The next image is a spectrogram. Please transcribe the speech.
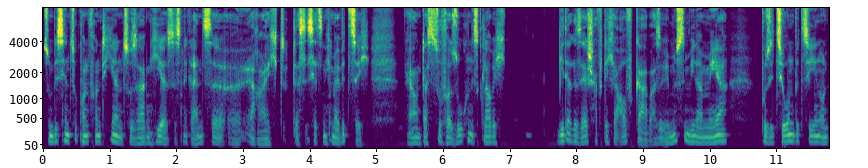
so ein bisschen zu konfrontieren, zu sagen, hier ist es eine Grenze äh, erreicht, das ist jetzt nicht mehr witzig. Ja, und das zu versuchen, ist, glaube ich, wieder gesellschaftliche Aufgabe. Also wir müssen wieder mehr Position beziehen und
